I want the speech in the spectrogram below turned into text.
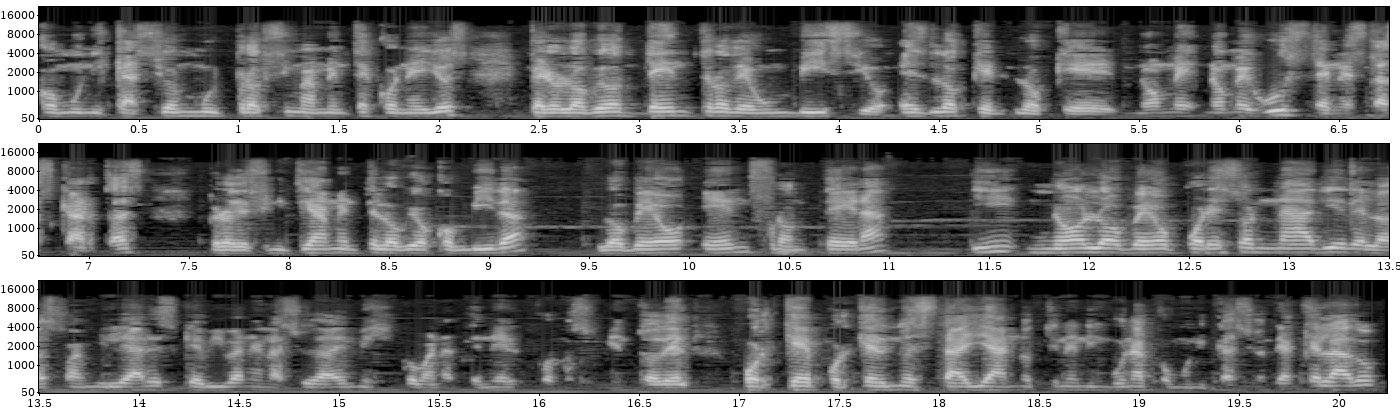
comunicación muy próximamente con ellos, pero lo veo dentro de un vicio. Es lo que, lo que no, me, no me gusta en estas cartas, pero definitivamente lo veo con vida, lo veo en frontera y no lo veo, por eso nadie de los familiares que vivan en la Ciudad de México van a tener conocimiento de él. ¿Por qué? Porque él no está allá, no tiene ninguna comunicación de aquel lado,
